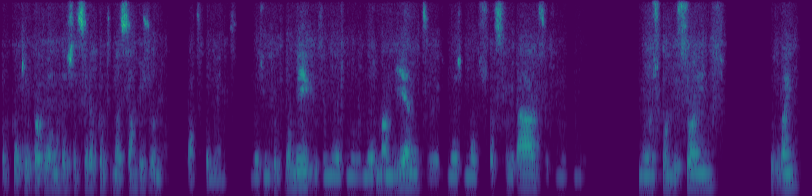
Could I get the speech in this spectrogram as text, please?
porque aqui para não deixa de ser a continuação do Júnior, praticamente. O mesmo grupo de amigos, o mesmo, o mesmo ambiente, as mesmas facilidades, as mesmas, as mesmas condições. Tudo bem que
